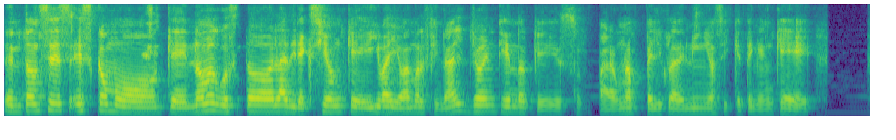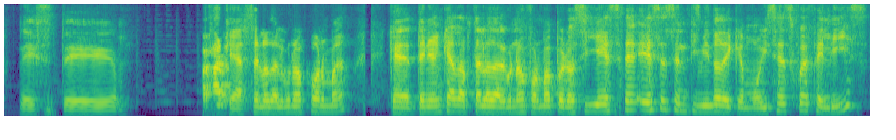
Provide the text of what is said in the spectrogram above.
Entonces es como que no me gustó la dirección que iba llevando al final. Yo entiendo que es para una película de niños y que tengan que este que hacerlo de alguna forma, que tenían que adaptarlo de alguna forma, pero sí ese, ese sentimiento de que Moisés fue feliz,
